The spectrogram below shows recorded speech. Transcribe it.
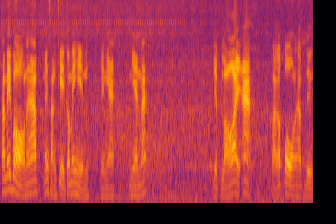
ถ้าไม่บอกนะครับ ไม่สังเกตก็ไม่เห็นเป็นไงเนียนไหมเรียบร้อยอะฝากระโปรงนะครับ ดึง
